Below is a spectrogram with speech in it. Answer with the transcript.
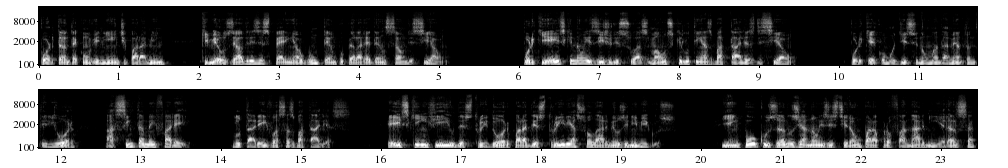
Portanto, é conveniente para mim que meus eldres esperem algum tempo pela redenção de Sião. Porque eis que não exijo de suas mãos que lutem as batalhas de Sião. Porque, como disse num mandamento anterior, assim também farei: lutarei vossas batalhas. Eis que enviei o destruidor para destruir e assolar meus inimigos. E em poucos anos já não existirão para profanar minha herança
